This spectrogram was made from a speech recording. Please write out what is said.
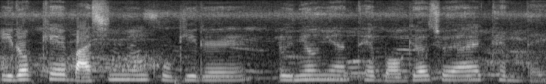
이렇게 맛있는 고기를 은영이한테 먹여줘야 할 텐데.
